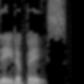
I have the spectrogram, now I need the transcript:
database.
